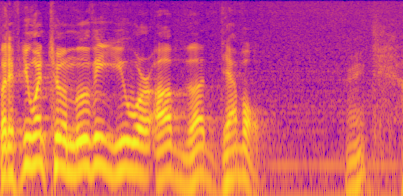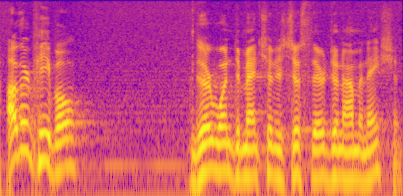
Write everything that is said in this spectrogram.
But if you went to a movie, you were of the devil. Right? Other people, their one dimension is just their denomination.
